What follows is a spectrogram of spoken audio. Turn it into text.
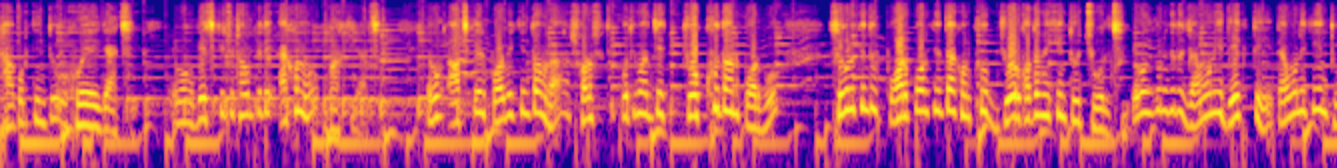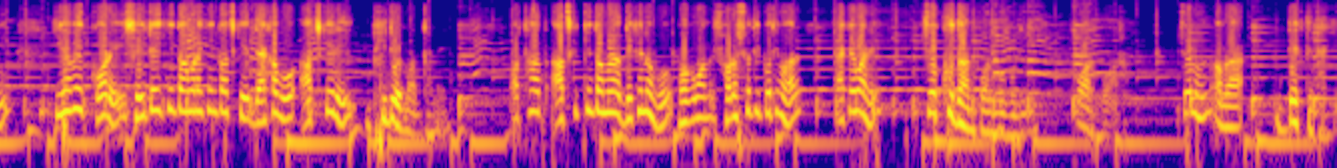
ঠাকুর কিন্তু হয়ে গেছে এবং বেশ কিছু ঠাকুর কিন্তু এখনও বাকি আছে। এবং আজকের পর্বে কিন্তু আমরা সরস্বতী প্রতিমার যে চক্ষুদান পর্ব সেগুলো কিন্তু পরপর কিন্তু এখন খুব জোর কদমে কিন্তু চলছে। এবং এগুলো কিন্তু যেমনই দেখতে, তেমনই কিন্তু কীভাবে করে, সেইটাই কিন্তু আমরা কিন্তু আজকে দেখাবো আজকের এই ভিডিওর মাধ্যমে। অর্থাৎ আজকে কিন্তু আমরা দেখে নেব ভগবান সরস্বতী প্রতিমার একেবারে চক্ষুদান পর্বগুলি পরপর। চলুন আমরা দেখতে থাকি।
